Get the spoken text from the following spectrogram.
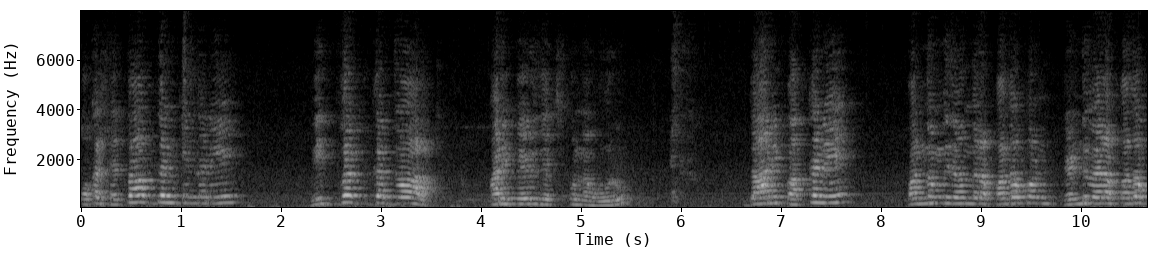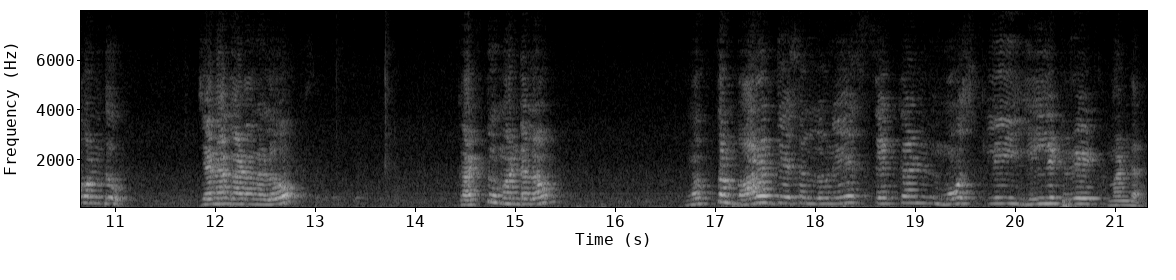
ఒక శతాబ్దం కిందనే విద్వత్ అని పేరు తెచ్చుకున్న ఊరు. దాని పక్కనే పంతొమ్మిది వందల పదకొండు రెండు వేల పదకొండు జనగణనలో గట్టు మండలం మొత్తం భారతదేశంలోనే సెకండ్ మోస్ట్లీ ఇల్లిటరేట్ మండలం.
